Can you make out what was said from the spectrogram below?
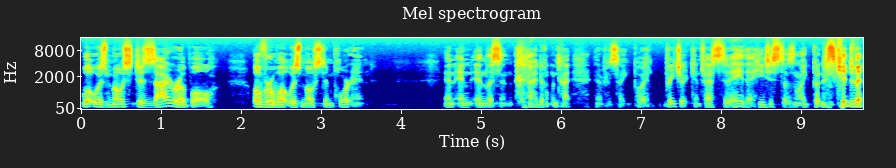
what was most desirable over what was most important. And, and, and listen, I don't, I, was like, boy, preacher confessed today that he just doesn't like putting his kid to bed.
